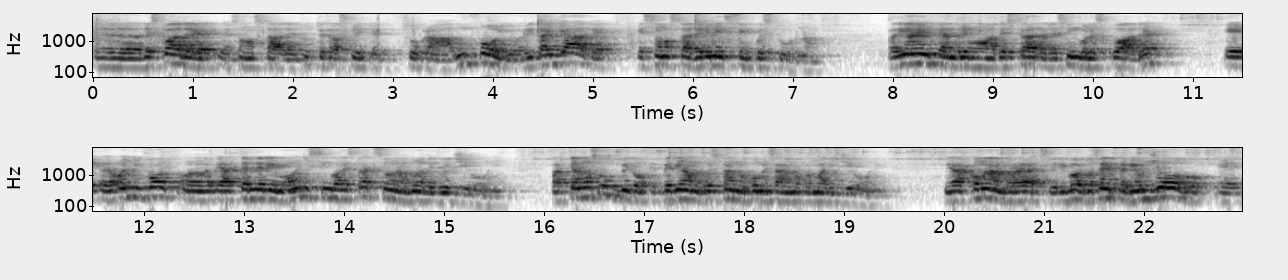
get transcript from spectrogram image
eh, le squadre eh, sono state tutte trascritte sopra un foglio, ritagliate e sono state rimesse in quest'urna. Praticamente andremo ad estrarre le singole squadre e, eh, ogni volta, eh, alterneremo ogni singola estrazione ad uno dei due gironi. Partiamo subito e vediamo quest'anno come saranno formati i gironi. Mi raccomando ragazzi, ricordo sempre che è un gioco e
